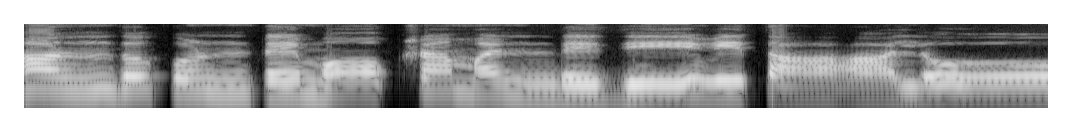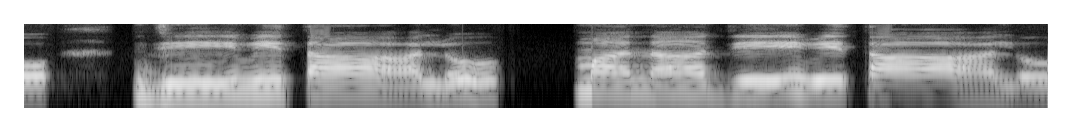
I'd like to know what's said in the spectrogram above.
అందుకుంటే మోక్షమండి జీవితాలు. జీవితాలు మన జీవితాలు.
